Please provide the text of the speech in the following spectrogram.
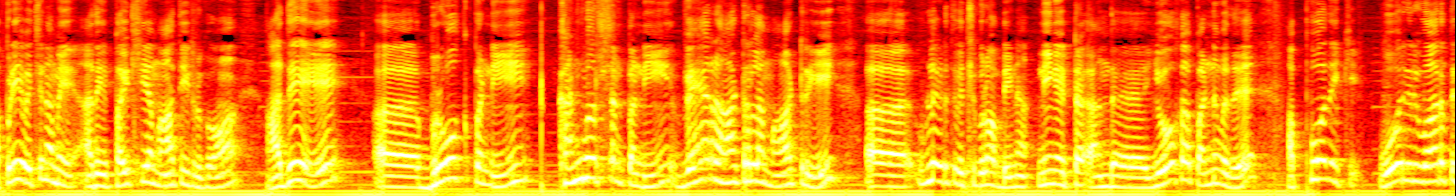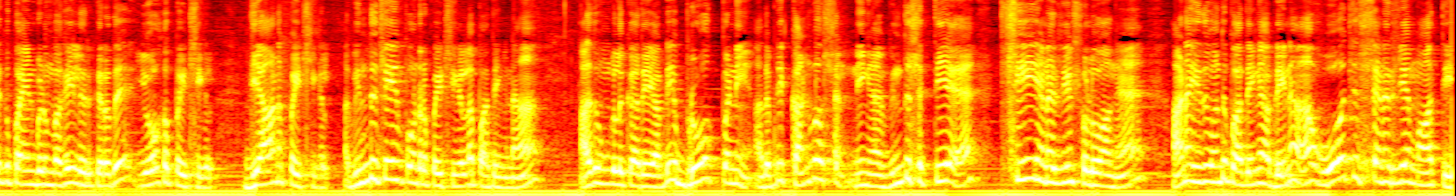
அப்படியே வச்சு நம்ம அதை பயிற்சியாக மாற்றிட்டு இருக்கோம். அதே புரோக் பண்ணி கன்வர்ஷன் பண்ணி வேற ஆற்றலை மாற்றி உள்ளே உள்ள எடுத்து வச்சுக்கிறோம் அப்படின்னா நீங்கள் ட- அந்த யோகா பண்ணுவது அப்போதைக்கு ஓரிரு வாரத்துக்கு பயன்படும் வகையில் இருக்கிறது யோக பயிற்சிகள் தியான பயிற்சிகள். விந்துச்சயம் போன்ற பயிற்சிகள்லாம் பார்த்தீங்கன்னா அது உங்களுக்கு அதை அப்படியே ப்ரோக் பண்ணி அதை அப்படியே கன்வர்ஷன் நீங்கள் விந்து சக்தியை சி எனர்ஜின்னு சொல்லுவாங்க. ஆனால் இது வந்து பார்த்தீங்க அப்படின்னா ஓஜஸ் எனர்ஜியை மாற்றி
